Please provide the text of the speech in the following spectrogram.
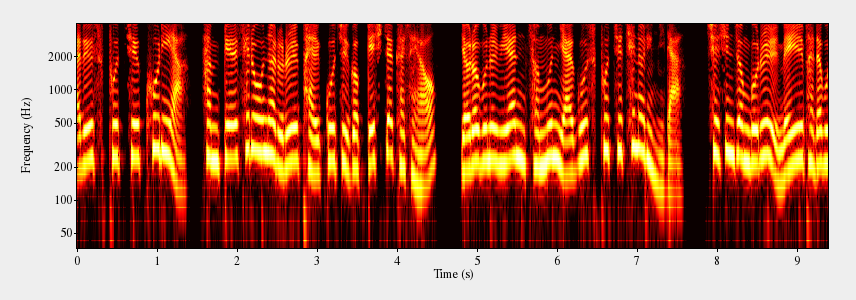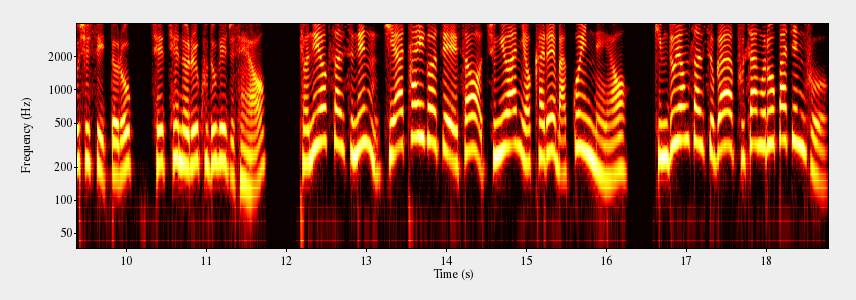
아르스포츠 코리아. 함께 새로운 하루를 밝고 즐겁게 시작하세요. 여러분을 위한 전문 야구 스포츠 채널입니다. 최신 정보를 매일 받아보실 수 있도록 제 채널을 구독해주세요. 변우혁 선수는 기아 타이거즈에서 중요한 역할을 맡고 있네요. 김도영 선수가 부상으로 빠진 후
